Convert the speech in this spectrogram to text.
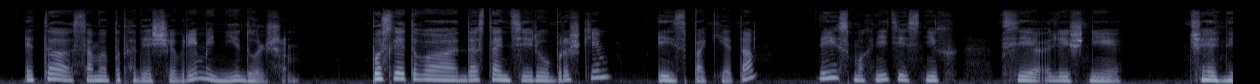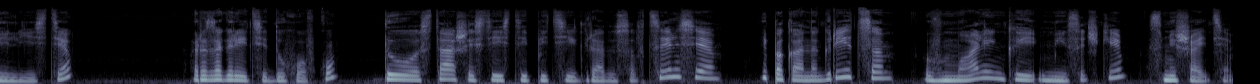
— это самое подходящее время, не дольше. После этого достаньте ребрышки из пакета, и смахните с них все лишние чайные листья. Разогрейте духовку до 165 градусов Цельсия и пока нагреется, в маленькой мисочке смешайте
